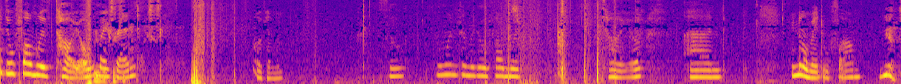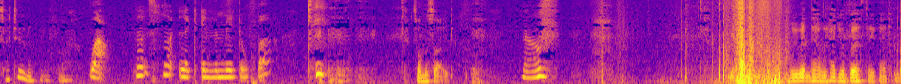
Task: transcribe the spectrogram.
Middle Farm with Tile, We my want to keep friend. our voices low. Okay. So we went to Middle Farm with Tile and you know Middle Farm. Yes, I do know Middle Farm. Wow. That's not like in the middle but It's on the side. no. Yeah, we went there. We had your birthday there, didn't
